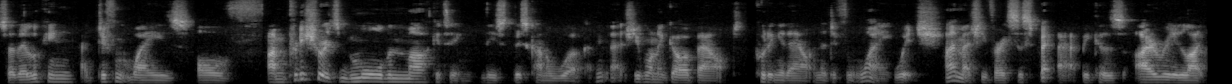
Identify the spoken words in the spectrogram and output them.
So they're looking at different ways of. I'm pretty sure it's more than marketing these this kind of work. I think they actually want to go about putting it out in a different way, which I'm actually very suspect at because I really like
